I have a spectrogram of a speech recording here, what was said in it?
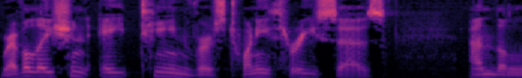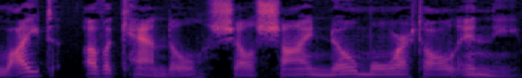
Revelation 18, verse 23 says, And the light of a candle shall shine no more at all in thee,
